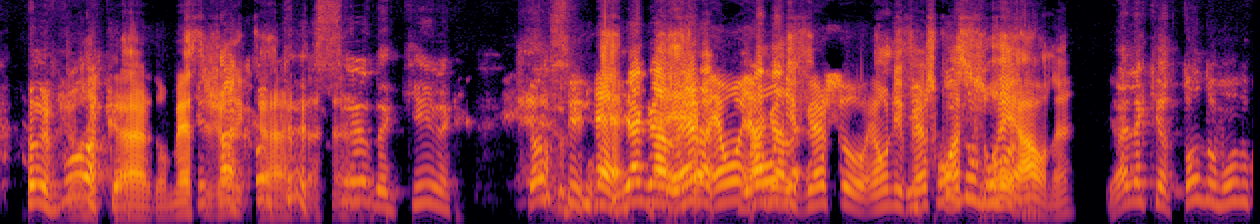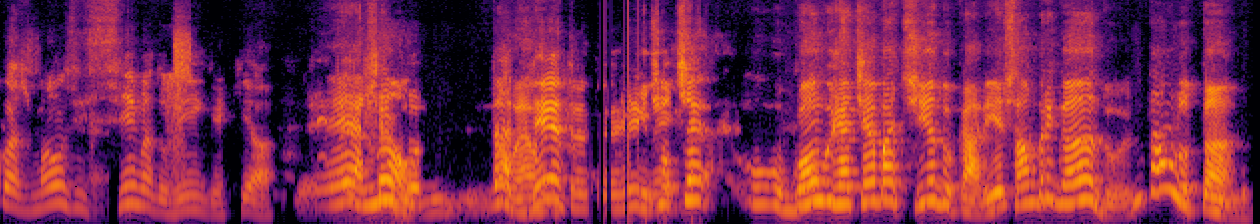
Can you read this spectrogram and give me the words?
Falei, João Ricardo, o mestre João tá Ricardo. acontecendo aqui, né? Então, assim, é, e a galera. É, é um, é um galera, universo, é um universo quase surreal, né? E olha aqui, ó, todo mundo com as mãos em cima do ringue, aqui, ó. É, não. Tá não, é dentro é, do ringue. Já tinha, o, o gongo já tinha batido, cara, e eles estavam brigando, não estavam lutando.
